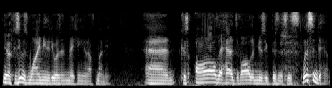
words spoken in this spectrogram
you know, because he was whining that he wasn't making enough money, and because all the heads of all the music businesses listened to him."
